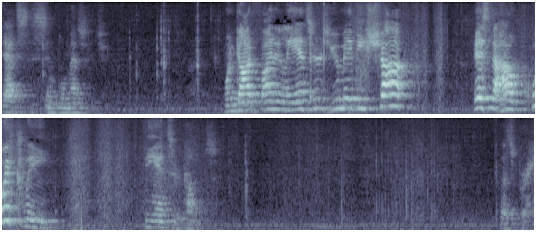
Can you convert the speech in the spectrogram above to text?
That's the simple message. When God finally answers, you may be shocked as to how quickly the answer comes. Let's pray.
